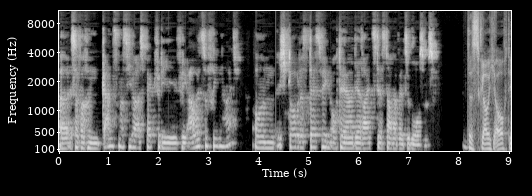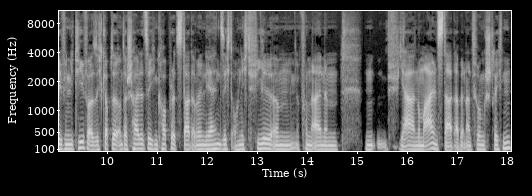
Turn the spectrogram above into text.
äh, ist einfach ein ganz massiver Aspekt für die, für die Arbeitszufriedenheit. Und ich glaube, dass deswegen auch der, der Reiz der Startup-Welt so groß ist. Das glaube ich auch definitiv. Also ich glaube, da unterscheidet sich ein Corporate Startup in der Hinsicht auch nicht viel ähm, von einem ja, normalen Startup in Anführungsstrichen.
